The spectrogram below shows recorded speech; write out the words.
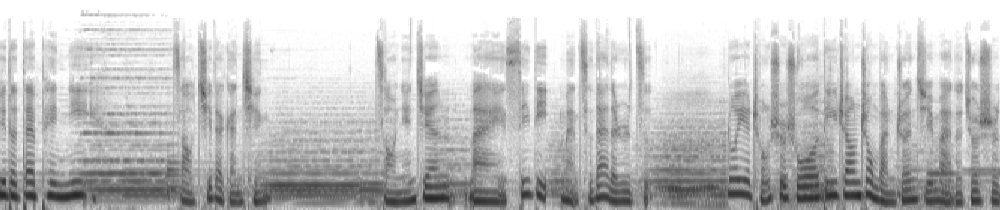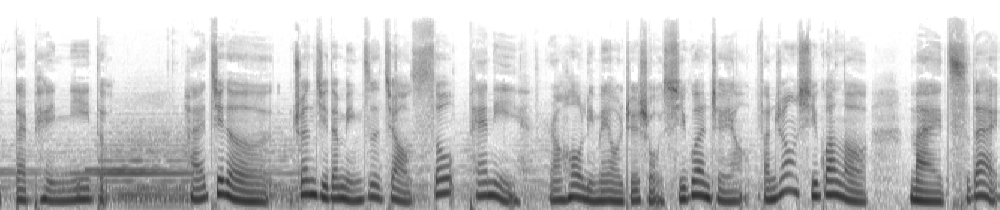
期的戴佩妮，早期的感情，早年间买 CD 买磁带的日子。落叶城市说，第一张正版专辑买的就是戴佩妮的，还记得专辑的名字叫《So Penny》，然后里面有这首《习惯这样》。反正习惯了买磁带、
